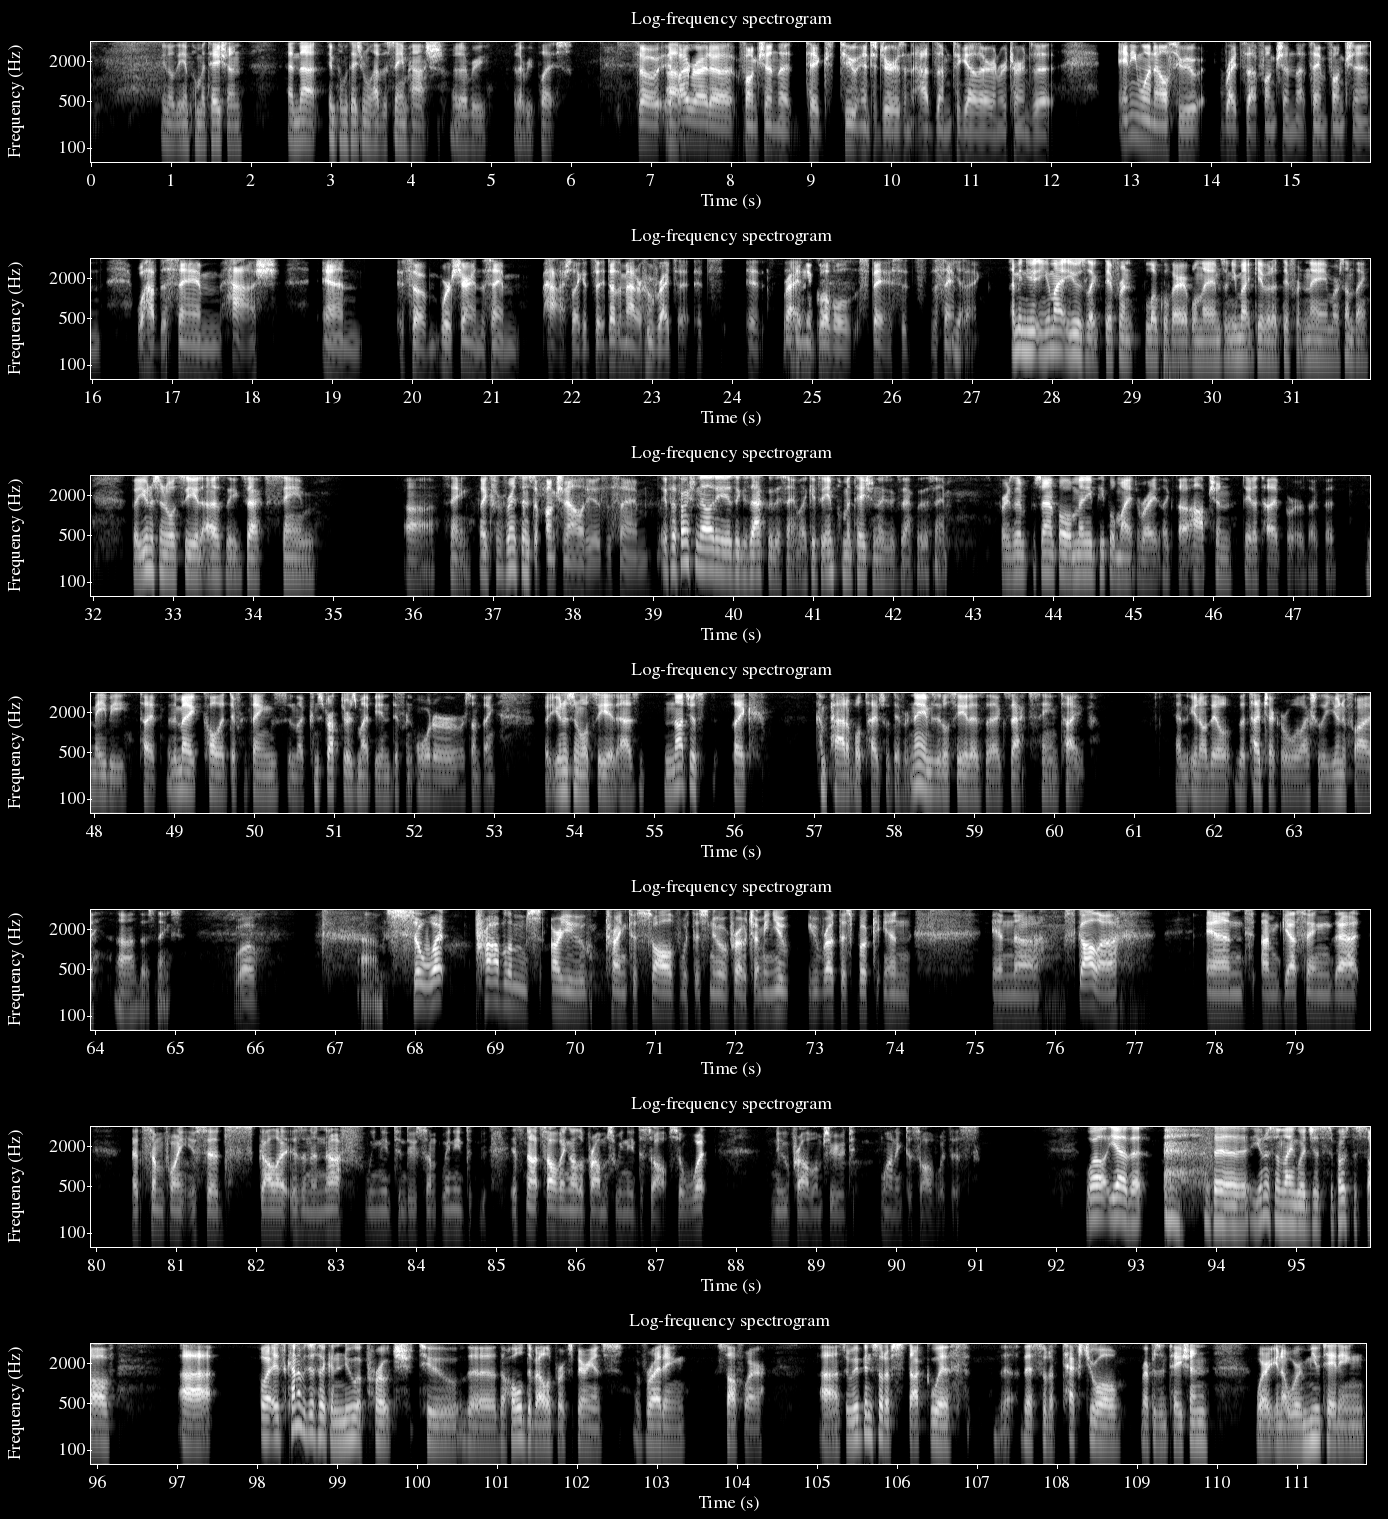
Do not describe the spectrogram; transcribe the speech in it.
you know the implementation, and that implementation will have the same hash at every at every place. So if uh, I write a function that takes two integers and adds them together and returns it, anyone else who writes that function, that same function, will have the same hash, and so we're sharing the same hash. Like it's it doesn't matter who writes it. It's it right. in the global space. It's the same yeah. thing. I mean, you, you might use like different local variable names and you might give it a different name or something, but Unison will see it as the exact same uh, thing. Like, for, for instance, if the functionality is the same. If the functionality is exactly the same, like if the implementation is exactly the same. For example, many people might write like the option data type or like the maybe type. And they might call it different things, and the constructors might be in different order or something. But Unison will see it as not just like compatible types with different names, it'll see it as the exact same type. And you know, they'll the type checker will actually unify uh, those things. Whoa. Um, so, what problems are you trying to solve with this new approach? I mean, you you wrote this book in in uh, Scala, and I'm guessing that at some point you said Scala isn't enough. We need to do some. We need to. It's not solving all the problems we need to solve. So, what new problems are you t- wanting to solve with this? Well, yeah, the the Unison language is supposed to solve. Uh, well, it's kind of just like a new approach to the the whole developer experience of writing software. Uh, so we've been sort of stuck with the, this sort of textual representation where you know we're mutating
